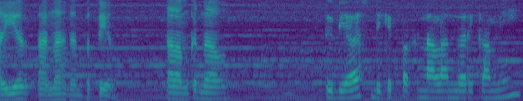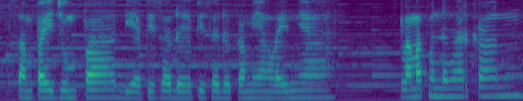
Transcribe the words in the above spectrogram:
air, tanah, dan petir. Salam kenal. Itu dia sedikit perkenalan dari kami. Sampai jumpa di episode-episode kami yang lainnya. Selamat mendengarkan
